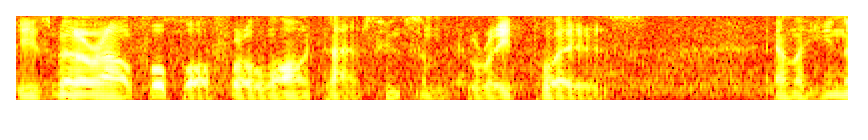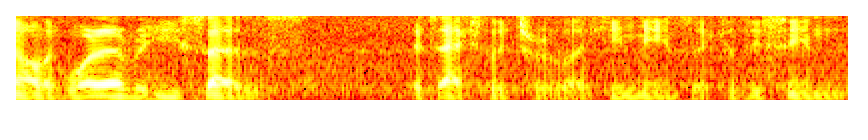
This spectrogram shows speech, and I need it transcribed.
he's been around football for a long time, seen some great players, and like you know, like whatever he says, it's actually true. Like he means it because he's seen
